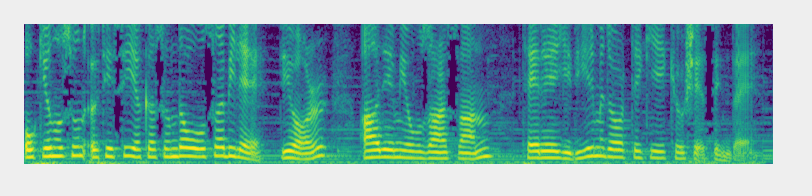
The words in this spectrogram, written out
Okyanusun ötesi yakasında olsa bile diyor Adem Yavuz Arslan TR724'teki köşesinde.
